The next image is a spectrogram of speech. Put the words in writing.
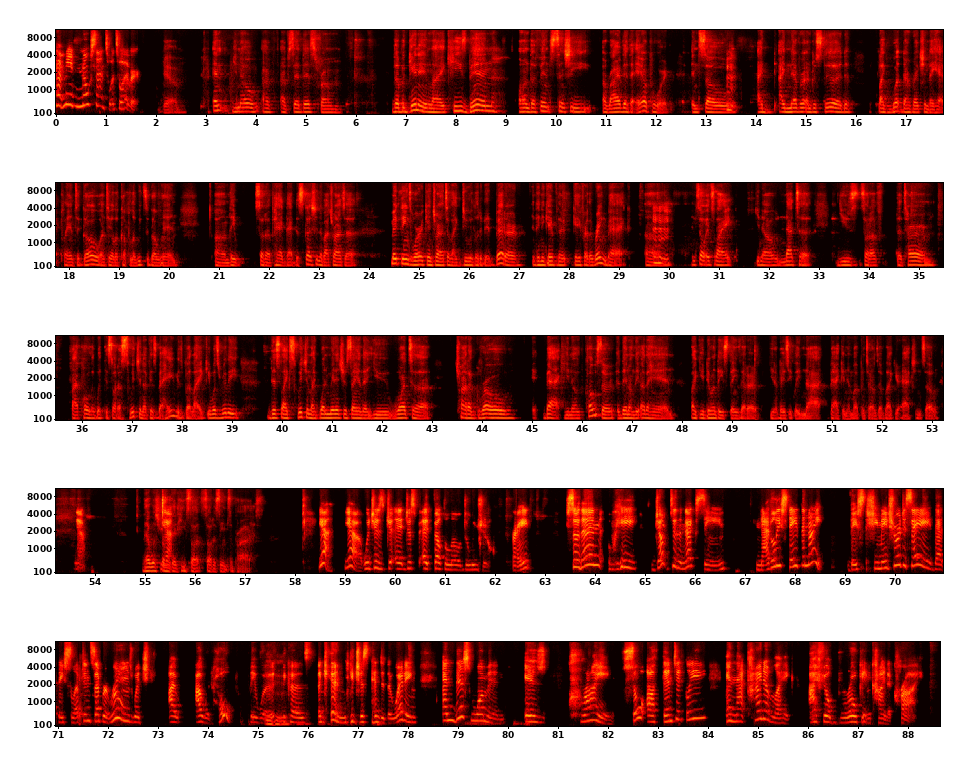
That made no sense whatsoever. Yeah. And you know, I've I've said this from the beginning like he's been on the fence since she arrived at the airport. And so mm. I I never understood like what direction they had planned to go until a couple of weeks ago when um, they sort of had that discussion about trying to make things work and trying to like do a little bit better. And then he gave the gave her the ring back. Um, mm-hmm. And so it's like you know not to use sort of the term bipolar with this sort of switching of his behaviors, but like it was really this like switching. Like one minute you're saying that you want to try to grow back, you know, closer, and then on the other hand, like you're doing these things that are, you know, basically not backing him up in terms of like your action. So yeah, that was strange yeah. that he sort sort of seemed surprised. Yeah, yeah, which is it just it felt a little delusional, right? So then we jump to the next scene. Natalie stayed the night. They she made sure to say that they slept in separate rooms, which I I would hope they would mm-hmm. because again, you just ended the wedding and this woman is crying so authentically and that kind of like I feel broken kind of cry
